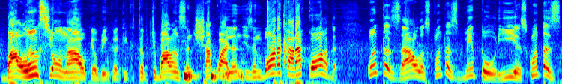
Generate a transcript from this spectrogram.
balancional, que eu brinco aqui, que tá te balançando, te chacoalhando, dizendo, bora, cara, acorda. Quantas aulas, quantas mentorias, quantas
